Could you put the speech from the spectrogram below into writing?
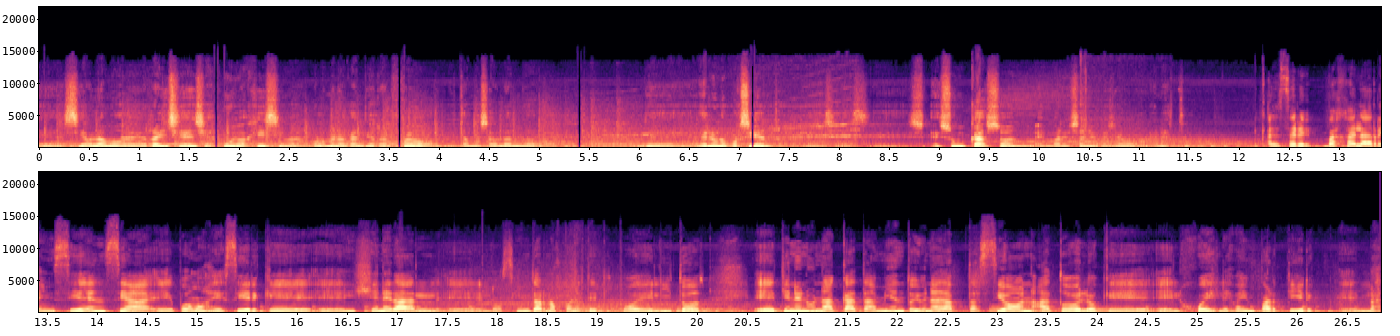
Eh, si hablamos de reincidencia es muy bajísima, por lo menos acá en Tierra del Fuego estamos hablando de- del 1%. Es, es- un caso en varios años que llevo en esto. Al ser baja la reincidencia, eh, podemos decir que eh, en general eh, los internos con este tipo de delitos tienen un acatamiento y una adaptación a todo lo que el juez les va a impartir en las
